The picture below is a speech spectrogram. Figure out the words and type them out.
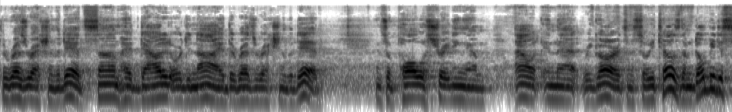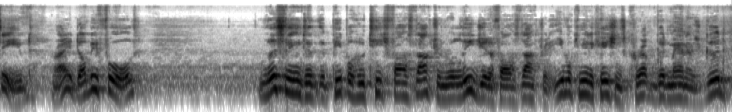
the resurrection of the dead. Some had doubted or denied the resurrection of the dead. And so Paul was straightening them out in that regards. And so he tells them, Don't be deceived, right? Don't be fooled. Listening to the people who teach false doctrine will lead you to false doctrine. Evil communications corrupt good manners. Good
